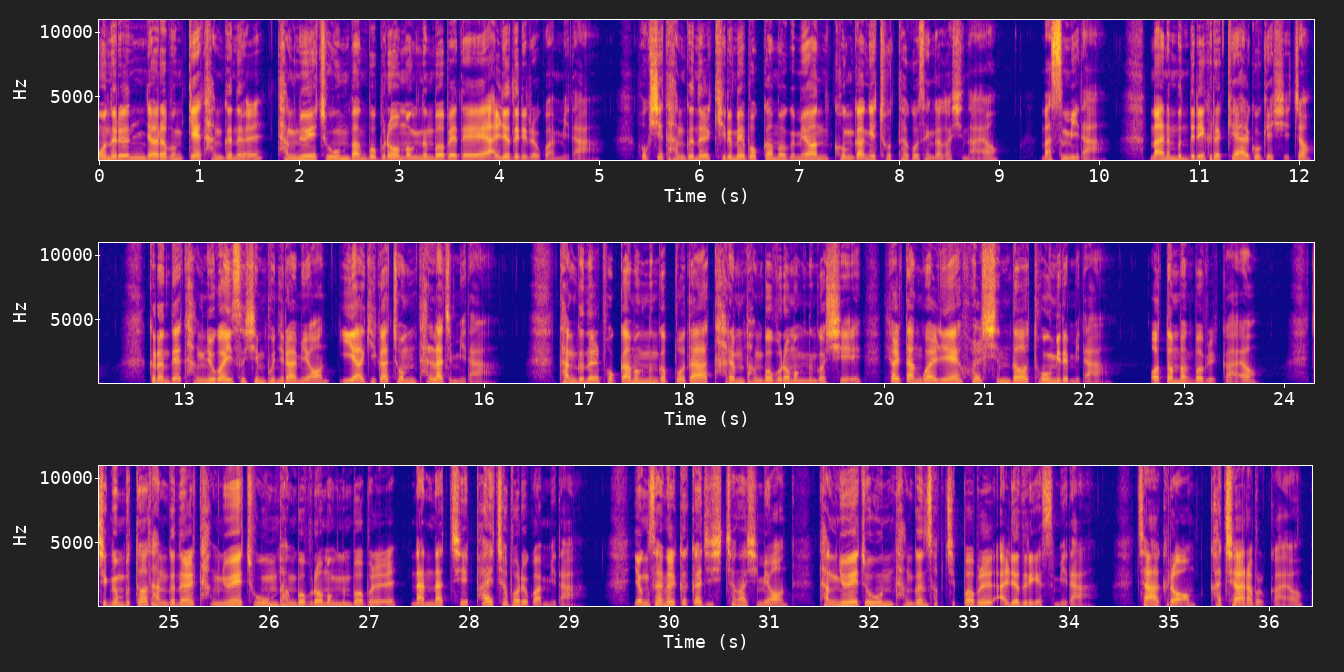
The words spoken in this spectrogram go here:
오늘은 여러분께 당근을 당뇨에 좋은 방법으로 먹는 법에 대해 알려드리려고 합니다. 혹시 당근을 기름에 볶아 먹으면 건강에 좋다고 생각하시나요? 맞습니다. 많은 분들이 그렇게 알고 계시죠? 그런데 당뇨가 있으신 분이라면 이야기가 좀 달라집니다. 당근을 볶아 먹는 것보다 다른 방법으로 먹는 것이 혈당 관리에 훨씬 더 도움이 됩니다. 어떤 방법일까요? 지금부터 당근을 당뇨에 좋은 방법으로 먹는 법을 낱낱이 파헤쳐 보려고 합니다. 영상을 끝까지 시청하시면 당뇨에 좋은 당근 섭취법을 알려드리겠습니다. 자, 그럼 같이 알아볼까요?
